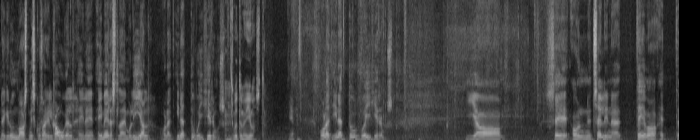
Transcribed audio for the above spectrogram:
nägin undmaast, mis kusagil kaugel, ei, ei meelest lähe mul iial, oled inetu või hirmus. võtame viimast. oled inetu või hirmus. ja see on nüüd selline teema, et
